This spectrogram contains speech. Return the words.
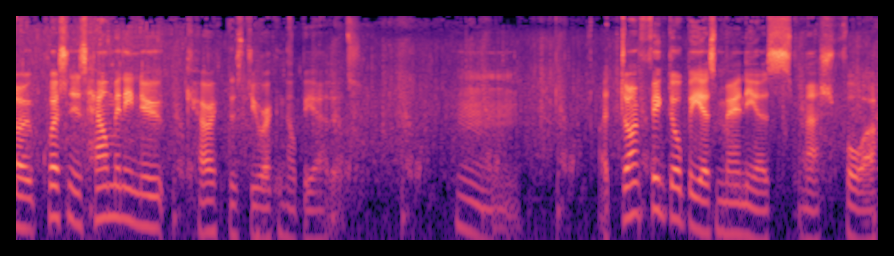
So, question is, how many new characters do you reckon there'll be added? Hmm. I don't think there'll be as many as Smash 4.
